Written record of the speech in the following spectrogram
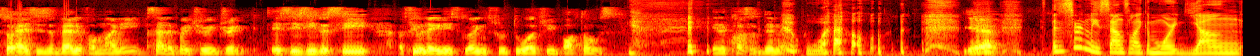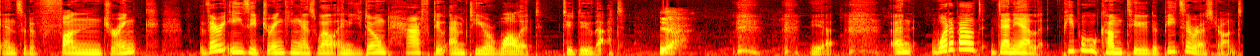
So hence it's a value for money celebratory drink. It's easy to see a few ladies going through two or three bottles in the course of dinner. Wow. Yeah. Yeah. It certainly sounds like a more young and sort of fun drink very easy drinking as well, and you don't have to empty your wallet to do that. Yeah. yeah. And what about Daniele? People who come to the pizza restaurant,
